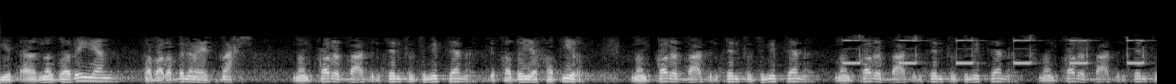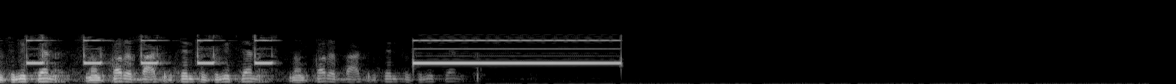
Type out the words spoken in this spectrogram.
يبقى نظريا طبعا ربنا ما يسمحش. ننقرض بعد 200 300 سنة. دي قضية خطيرة. ننقرض بعد 200 300 سنة. ننقرض بعد 200 300 سنة. ننقرض بعد 200 300 سنة. ننقرض بعد 200 300 سنة. ننقرض بعد 200 300 سنة.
